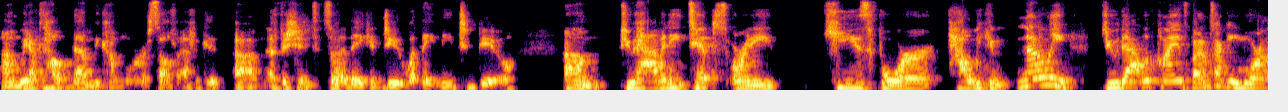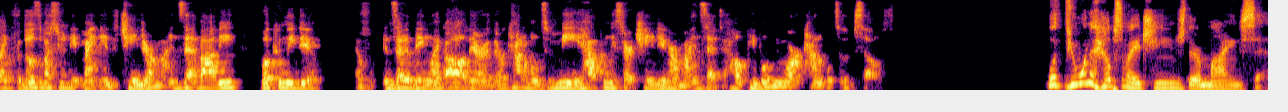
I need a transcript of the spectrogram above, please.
Um, we have to help them become more self-efficient um, efficient so that they can do what they need to do. Um, do you have any tips or any keys for how we can not only do that with clients, but I'm talking more like for those of us who need, might need to change our mindset, Bobby, what can we do? If, instead of being like, oh, they're, they're accountable to me, how can we start changing our mindset to help people be more accountable to themselves? Well, if you want to help somebody change their mindset,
